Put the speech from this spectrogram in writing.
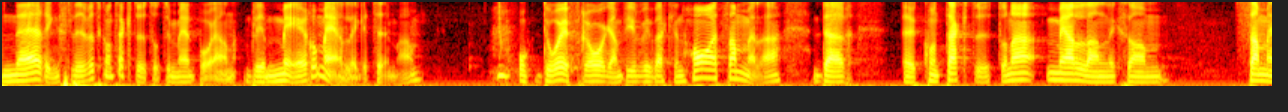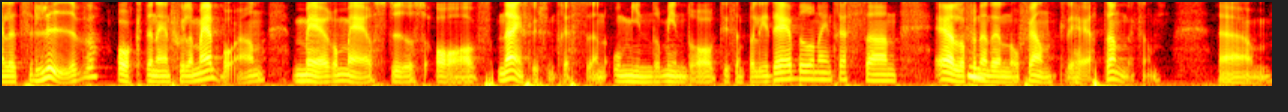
näringslivets kontaktytor till medborgaren blir mer och mer legitima. Och då är frågan, vill vi verkligen ha ett samhälle där eh, kontaktytorna mellan liksom samhällets liv och den enskilda medborgaren mer och mer styrs av näringslivsintressen och mindre och mindre av till exempel idéburna intressen eller för Mm. den delen offentligheten. Liksom. Ehm,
